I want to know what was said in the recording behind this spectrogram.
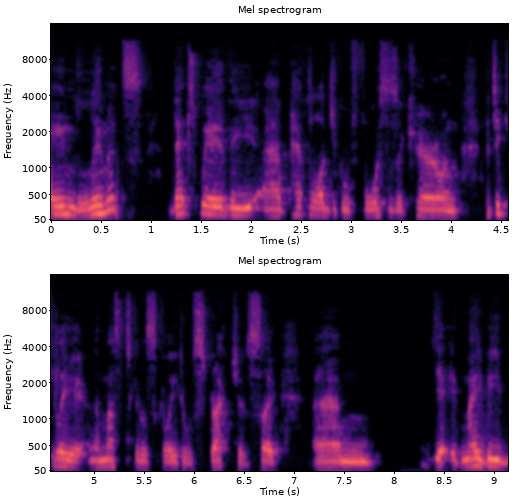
end limits, that's where the uh, pathological forces occur on, particularly the musculoskeletal structures. So, um, yeah, it may be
